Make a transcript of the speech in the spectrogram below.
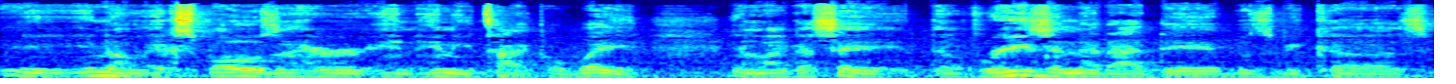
you know, exposing her in any type of way. And like I said, the reason that I did was because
